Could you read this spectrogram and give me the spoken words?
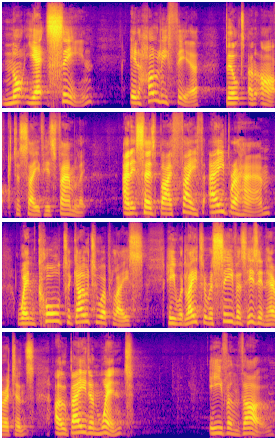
not yet seen, in holy fear built an ark to save his family. And it says, by faith, Abraham, when called to go to a place he would later receive as his inheritance, obeyed and went, even though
